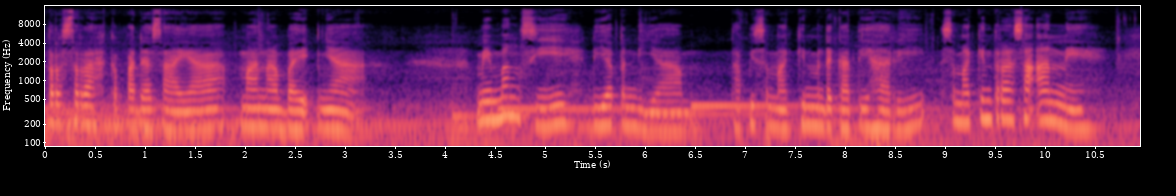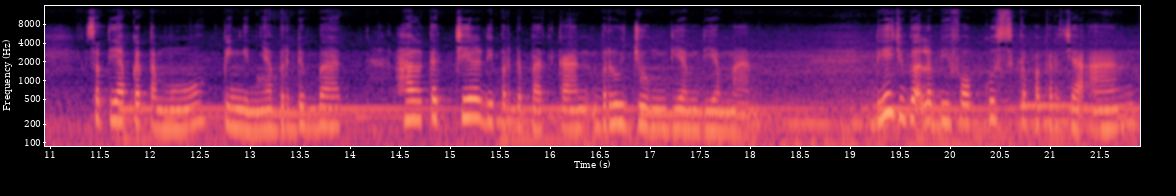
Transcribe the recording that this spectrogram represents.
terserah kepada saya mana baiknya. Memang sih dia pendiam, tapi semakin mendekati hari semakin terasa aneh setiap ketemu, pinginnya berdebat. Hal kecil diperdebatkan, berujung diam-diaman. Dia juga lebih fokus ke pekerjaan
